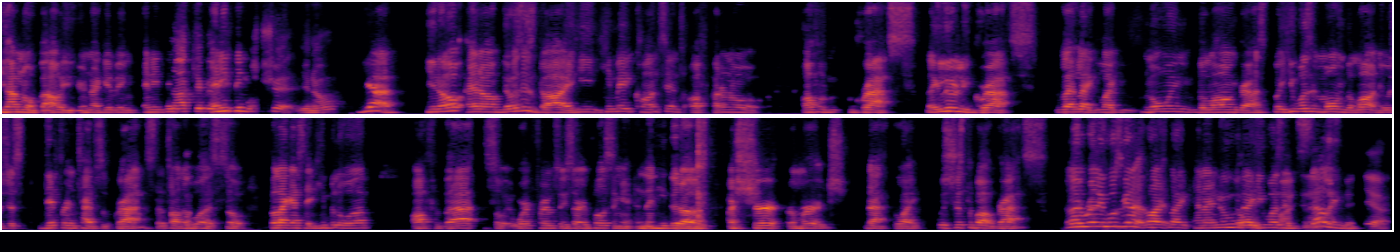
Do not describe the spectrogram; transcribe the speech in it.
you have no value. You're not giving anything You're not giving Anything- shit. You know? yeah you know? And um there was this guy he he made content off I don't know off of grass like literally grass. Like like like mowing the lawn grass but he wasn't mowing the lawn. It was just different types of grass. That's all it was. So but like I said he blew up off of that so it worked for him so he started posting it and then he did a a shirt or merch that like was just about grass and like really who's gonna like like and I knew that he wasn't selling. Yeah.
